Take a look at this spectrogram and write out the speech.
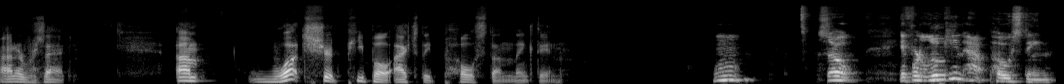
100%. Um, what should people actually post on LinkedIn? Mm. So if we're looking at posting,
